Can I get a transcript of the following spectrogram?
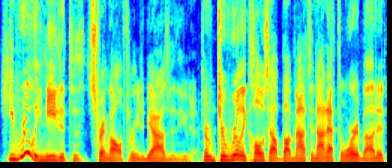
He really needed to string all three, to be honest with you, to, to really close out Belmonte, not have to worry about it.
